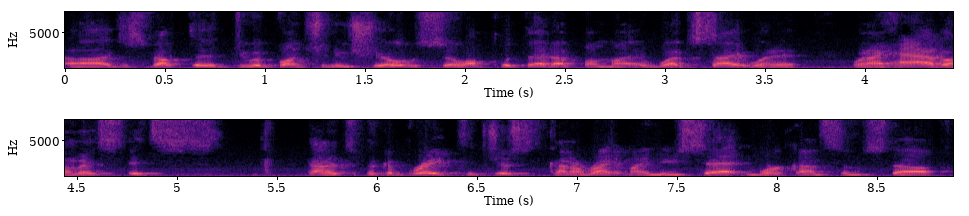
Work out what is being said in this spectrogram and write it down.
Uh, just about to do a bunch of new shows, so I'll put that up on my website when it when I have them. It's it's kind of took a break to just kind of write my new set and work on some stuff.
